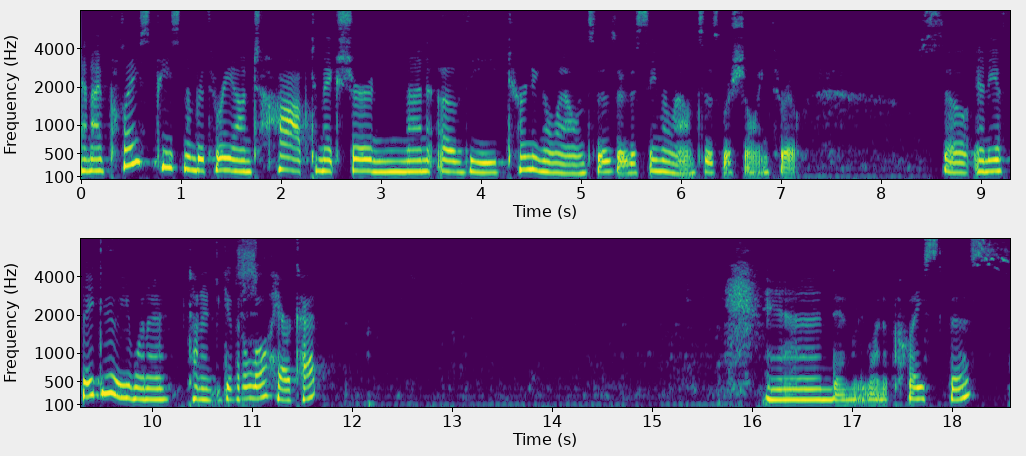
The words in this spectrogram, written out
And I placed piece number three on top to make sure none of the turning allowances or the seam allowances were showing through. So, and if they do, you want to kind of give it a little haircut. And then we want to place this.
